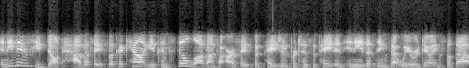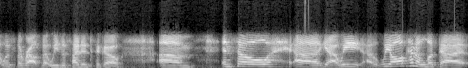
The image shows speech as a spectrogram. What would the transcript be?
And even if you don't have a Facebook account, you can still log on to our Facebook page and participate in any of the things that we were doing. So that was the route that we decided to go. Um, and so, uh, yeah, we we all kind of looked at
